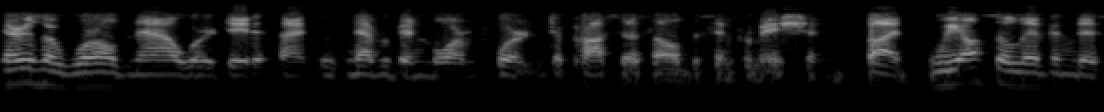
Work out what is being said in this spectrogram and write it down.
there is a world now where data science has never been more important to process all this information. But we also live in this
